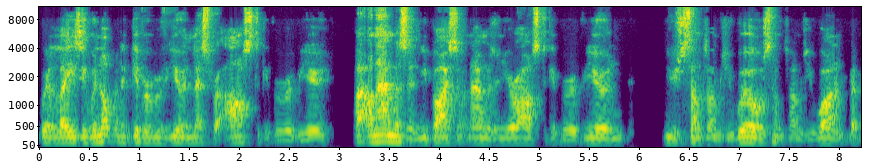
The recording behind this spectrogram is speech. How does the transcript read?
we're lazy. We're not going to give a review unless we're asked to give a review. Like on Amazon, you buy something on Amazon, you're asked to give a review, and you sometimes you will, sometimes you won't. But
